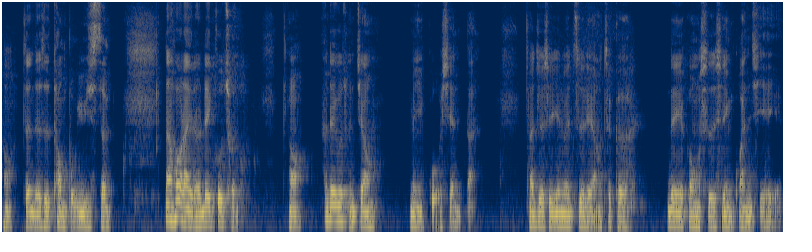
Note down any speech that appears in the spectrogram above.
哦，真的是痛不欲生。那后来有了类固醇，哦，那类固醇叫美国仙丹，它就是因为治疗这个类风湿性关节炎，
